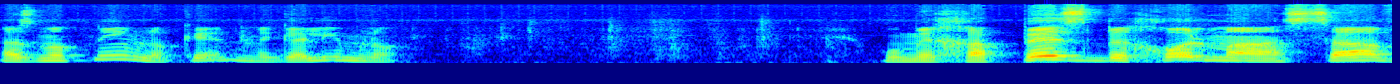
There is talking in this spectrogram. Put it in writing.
אז נותנים לו, כן? מגלים לו. הוא מחפש בכל מעשיו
